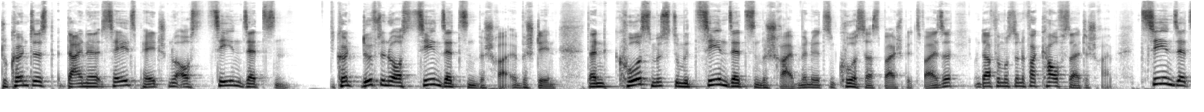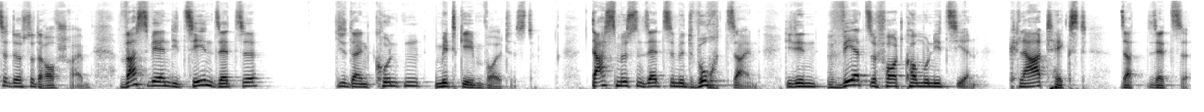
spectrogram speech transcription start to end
du könntest deine Salespage nur aus zehn Sätzen die könnt, dürfte nur aus zehn Sätzen bestehen. Deinen Kurs müsstest du mit zehn Sätzen beschreiben, wenn du jetzt einen Kurs hast beispielsweise. Und dafür musst du eine Verkaufsseite schreiben. Zehn Sätze dürfst du draufschreiben. Was wären die zehn Sätze, die du deinen Kunden mitgeben wolltest. Das müssen Sätze mit Wucht sein, die den Wert sofort kommunizieren. Klartextsätze.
